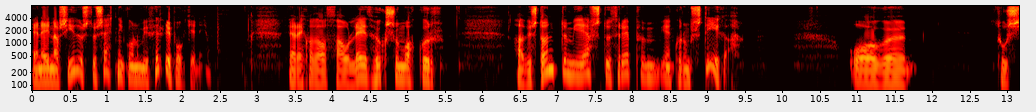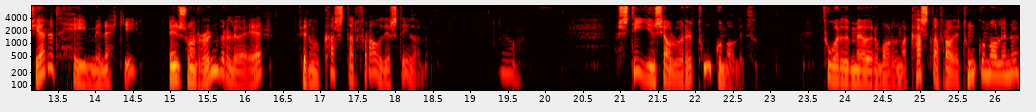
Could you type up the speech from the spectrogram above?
en ein af síðustu setningunum í fyrirbókinni er eitthvað á þá leið hugsum okkur að við stöndum í efstu þrepum í einhverjum stiga og uh, þú sérð heimin ekki eins og hann raunverulega er fyrir að þú kastar frá þér stíðanum. Já. Stígin sjálfur er tungumálið. Þú verður með öðrum orðum að kasta frá þér tungumálinu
